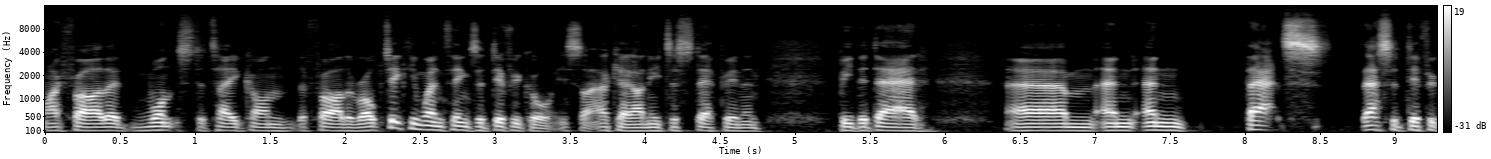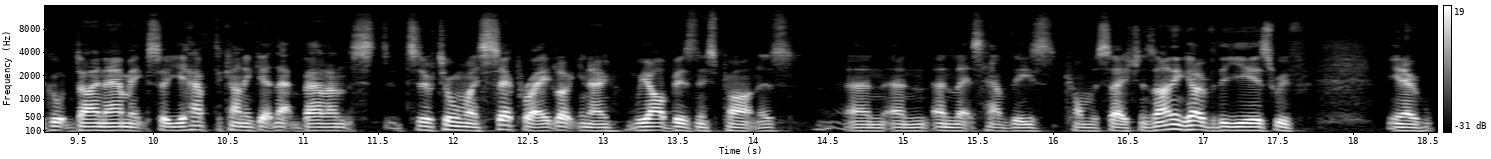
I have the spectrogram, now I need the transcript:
my father wants to take on the father role, particularly when things are difficult. It's like, okay, I need to step in and be the dad, um, and and that's that's a difficult dynamic. So you have to kind of get that balance to, to, almost separate. Look, you know, we are business partners, and and and let's have these conversations. I think over the years we've, you know,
